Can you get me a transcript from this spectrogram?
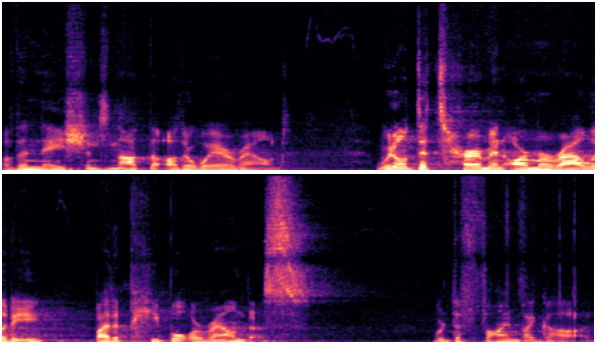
of the nations, not the other way around. We don't determine our morality by the people around us, we're defined by God.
